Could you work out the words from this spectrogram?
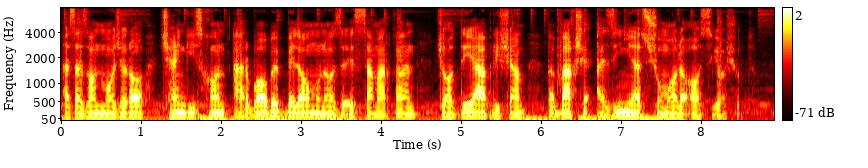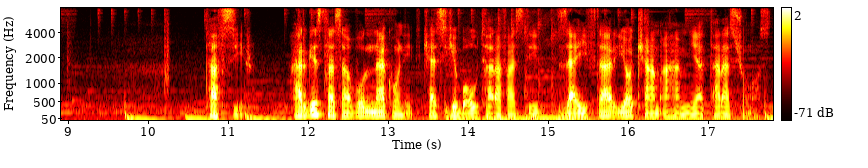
پس از آن ماجرا چنگیزخان ارباب بلا منازع سمرقند جاده ابریشم و بخش عظیمی از شمال آسیا شد. تفسیر هرگز تصور نکنید کسی که با او طرف هستید ضعیفتر یا کم اهمیت تر از شماست.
